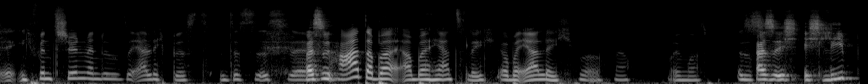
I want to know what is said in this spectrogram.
äh, ich find's schön, wenn du so ehrlich bist. Und das ist äh, Weißt du- hart, aber, aber herzlich, aber ehrlich. Ja, ja, irgendwas. Es Also, ich, ich liebe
